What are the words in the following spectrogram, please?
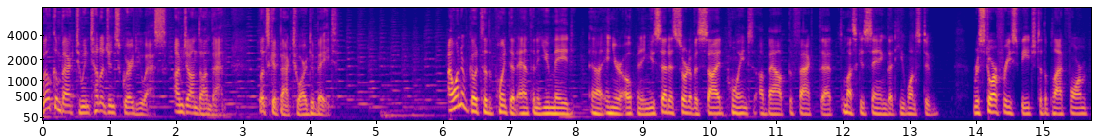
Welcome back to Intelligence Squared US. I'm John Donvan. Let's get back to our debate. I want to go to the point that Anthony you made uh, in your opening. You said as sort of a side point about the fact that Musk is saying that he wants to restore free speech to the platform,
